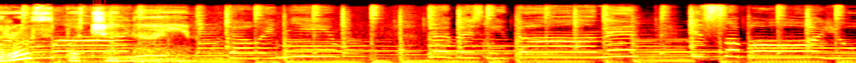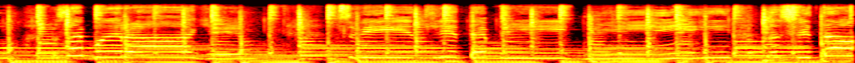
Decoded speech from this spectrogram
розпочинаємо. Світлі теплі дні на світанні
